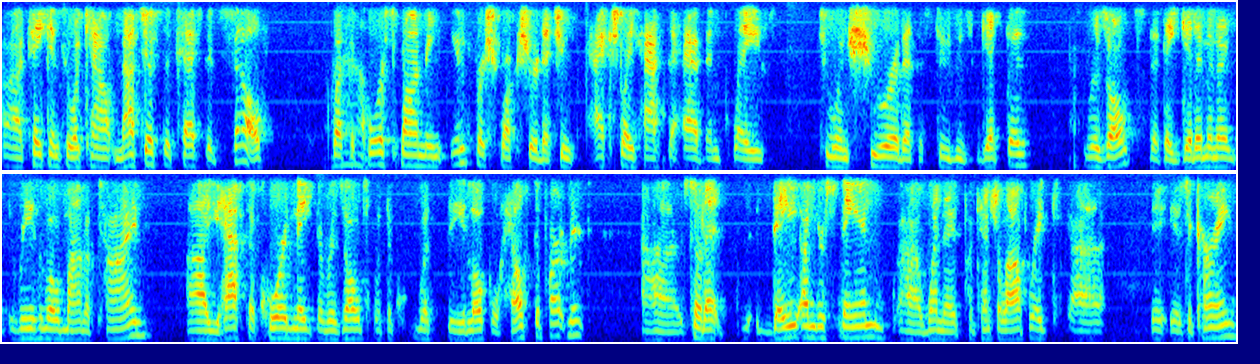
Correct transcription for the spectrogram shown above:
uh, take into account not just the test itself, but the corresponding infrastructure that you actually have to have in place to ensure that the students get the results, that they get them in a reasonable amount of time. Uh, you have to coordinate the results with the with the local health department uh, so that they understand uh, when a potential outbreak uh, is occurring,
